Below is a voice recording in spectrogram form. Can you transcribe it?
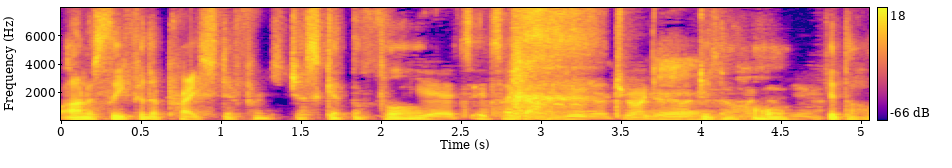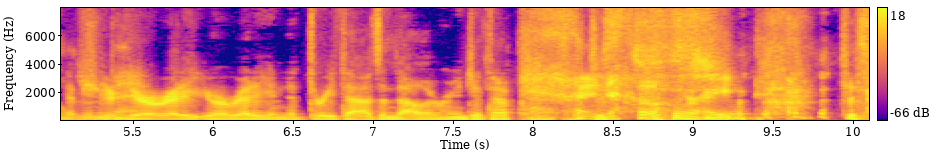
Honestly, for the price difference, just get the full. Yeah, it's it's like 100 or 200 Yeah, Get the whole. like that, yeah. Get the whole. I mean, you're, you're already you're already in the three thousand dollar range at that point. I Just- know, right? Just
